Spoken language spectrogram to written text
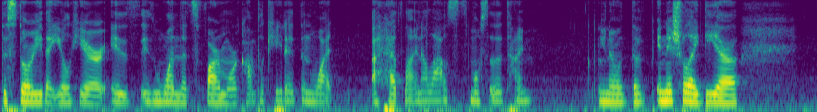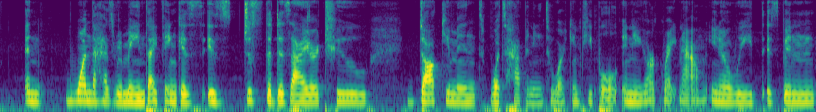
the story that you'll hear is is one that's far more complicated than what a headline allows most of the time. You know, the initial idea and one that has remained, I think, is is just the desire to document what's happening to working people in New York right now. You know, we it's been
